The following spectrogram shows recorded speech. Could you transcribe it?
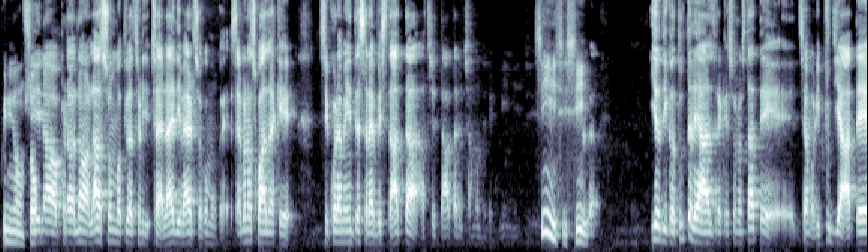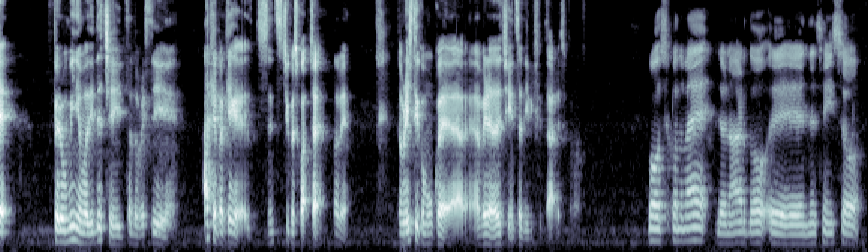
Quindi non so. Sì, no, però no, là sono motivazioni, cioè là è diverso comunque. Sarebbe una squadra che sicuramente sarebbe stata accettata, diciamo, delle 15. Sì, sì, sì. Io dico tutte le altre che sono state, diciamo, ripudiate per un minimo di decenza dovresti anche perché senza 5 squadre, cioè, vabbè, dovresti comunque avere la decenza di rifiutare, secondo me. Boh, secondo me, Leonardo, eh, nel senso,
